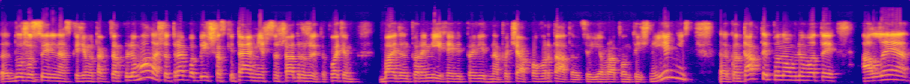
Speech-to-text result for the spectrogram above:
е, дуже сильно, скажімо так, циркулювала, що треба більше з Китаєм ніж США дружити. Потім Байден переміг і відповідно почав повертати цю євроатлантичну єдність, е, контакти поновлювати, але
